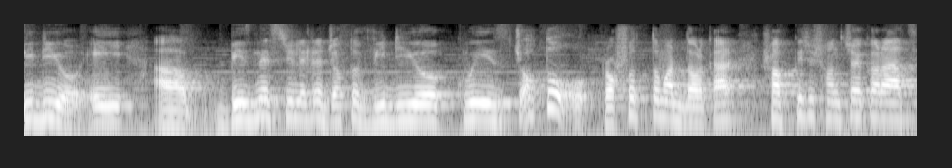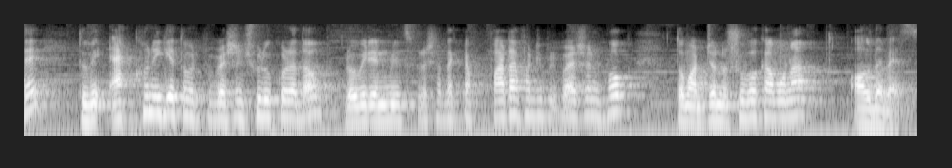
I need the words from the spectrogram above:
ভিডিও এই বিজনেস রিলেটেড যত ভিডিও কুইজ যত রসদ তোমার দরকার সব কিছু সঞ্চয় করা আছে। তুমি এখনই গিয়ে তোমার প্রিপারেশন শুরু করে দাও। রবিটিয়ান মিনিট স্কুলের সাথে একটা ফাটাফাটি প্রিপারেশন হোক। তোমার জন্য শুভকামনা। অল দ্য বেস্ট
